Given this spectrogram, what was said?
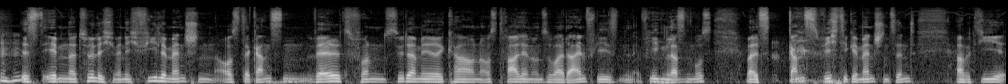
Mhm. ist eben natürlich, wenn ich viele Menschen aus der ganzen Welt von Südamerika und Australien und so weiter einfließen, fliegen lassen muss, weil es ganz wichtige Menschen sind, aber die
